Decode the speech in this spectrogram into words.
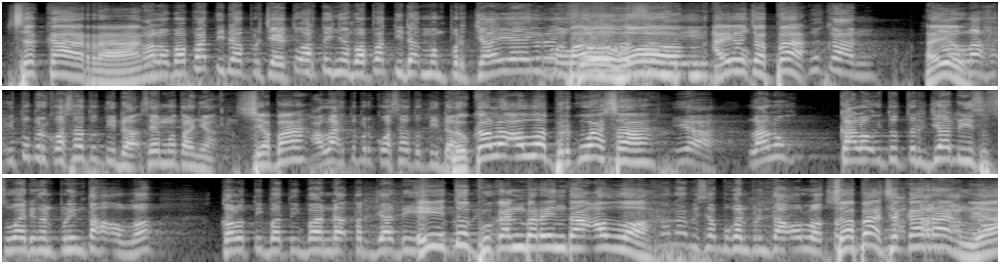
Sekarang Kalau Bapak tidak percaya itu artinya Bapak tidak mempercayai bahwa bohong. Ayo coba. Bukan. Ayo. Allah itu berkuasa atau tidak? Saya mau tanya. siapa? Allah itu berkuasa atau tidak? Loh kalau Allah berkuasa, Iya. Lalu kalau itu terjadi sesuai dengan perintah Allah, kalau tiba-tiba tidak terjadi itu bukan perintah Allah. Mana bisa bukan perintah Allah? Coba sekarang ya,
